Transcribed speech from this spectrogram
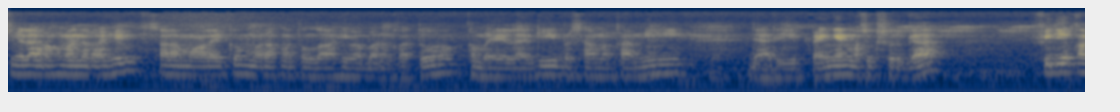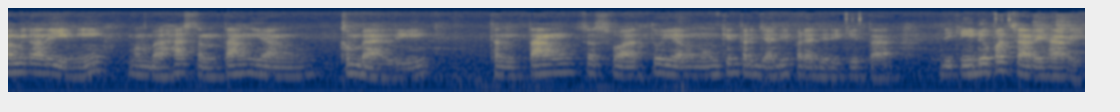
Bismillahirrahmanirrahim. Assalamualaikum warahmatullahi wabarakatuh. Kembali lagi bersama kami dari Pengen Masuk Surga. Video kami kali ini membahas tentang yang kembali Tentang sesuatu yang mungkin terjadi pada diri kita Di kehidupan sehari-hari.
